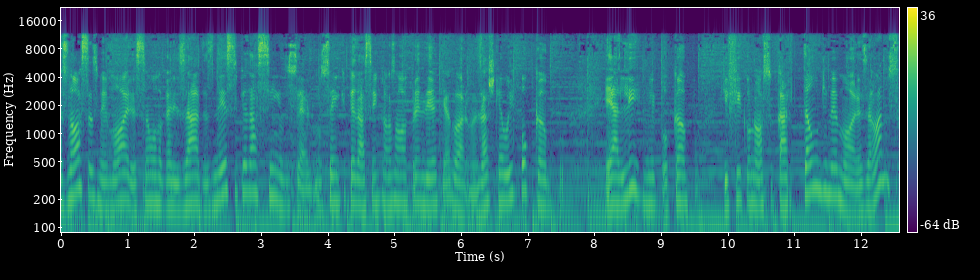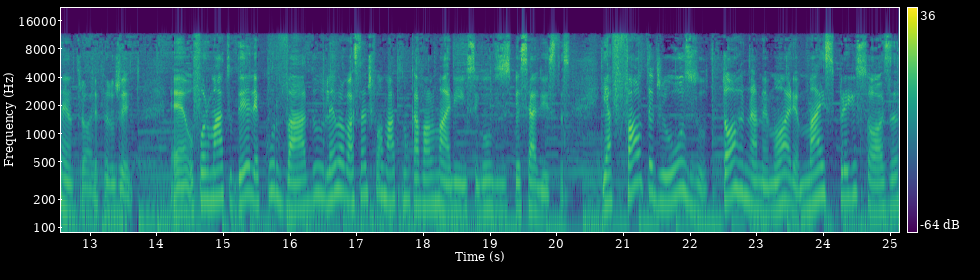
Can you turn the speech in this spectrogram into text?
As nossas memórias são organizadas nesse pedacinho do cérebro. Não sei em que pedacinho que nós vamos aprender aqui agora, mas acho que é o hipocampo. É ali no hipocampo que fica o nosso cartão de memórias. É lá no centro, olha, pelo jeito. É, o formato dele é curvado, lembra bastante o formato de um cavalo marinho, segundo os especialistas. E a falta de uso torna a memória mais preguiçosa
